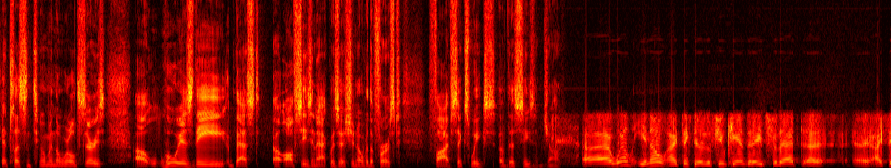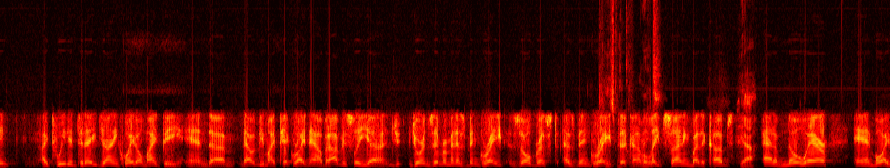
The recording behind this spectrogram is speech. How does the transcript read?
did listen to him in the World Series. Uh, who is the best uh, offseason acquisition over the first five, six weeks of this season, Jon? Uh, well, you know, I think there's a few candidates for that. Uh, uh, I think I tweeted today Johnny Cueto might be, and um, that would be my pick right now. But obviously, uh, J- Jordan Zimmermann has been great. Zobrist has been great. been uh, kind of a late signing by the Cubs Yeah. out of nowhere. And boy,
